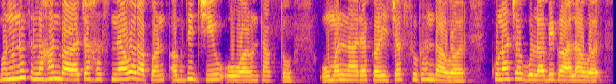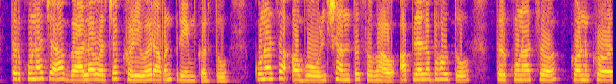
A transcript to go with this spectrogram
म्हणूनच लहान बाळाच्या हसण्यावर आपण अगदी जीव ओवाळून टाकतो. उमलणाऱ्या कळीच्या सुगंधावर कुणाच्या गुलाबी गालावर तर कुणाच्या गालावरच्या खळीवर आपण प्रेम करतो. कुणाचा अबोल शांत स्वभाव आपल्याला भावतो तर कुणाचं कणखर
